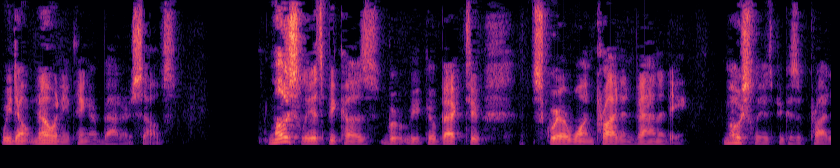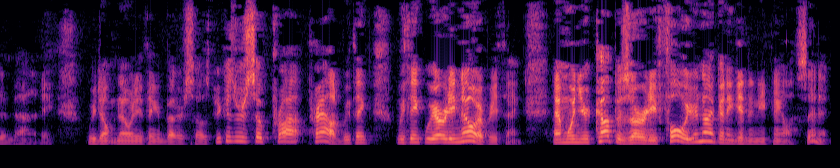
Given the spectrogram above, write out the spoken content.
we don't know anything about ourselves. Mostly it's because we go back to square one, pride and vanity. Mostly it's because of pride and vanity. We don't know anything about ourselves because we're so pr- proud. We think we think we already know everything. And when your cup is already full, you're not going to get anything else in it.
